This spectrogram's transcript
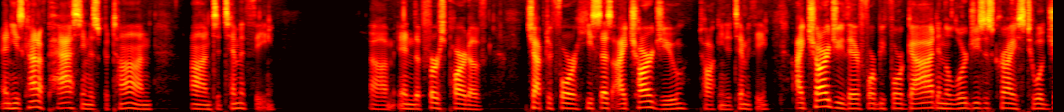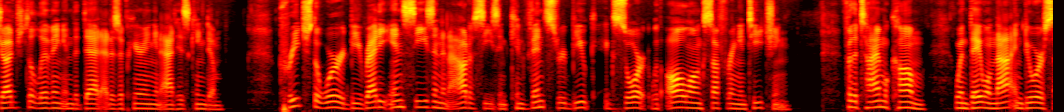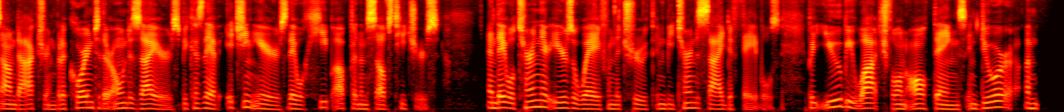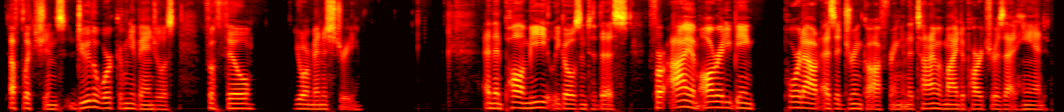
And he's kind of passing this baton on to Timothy. Um, in the first part of chapter 4, he says, I charge you, talking to Timothy, I charge you, therefore, before God and the Lord Jesus Christ, who will judge the living and the dead at his appearing and at his kingdom. Preach the word, be ready in season and out of season, convince, rebuke, exhort with all longsuffering and teaching. For the time will come when they will not endure sound doctrine, but according to their own desires, because they have itching ears, they will heap up for themselves teachers. And they will turn their ears away from the truth and be turned aside to fables. But you be watchful in all things, endure um, afflictions, do the work of an evangelist, fulfill your ministry. And then Paul immediately goes into this For I am already being poured out as a drink offering, and the time of my departure is at hand.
